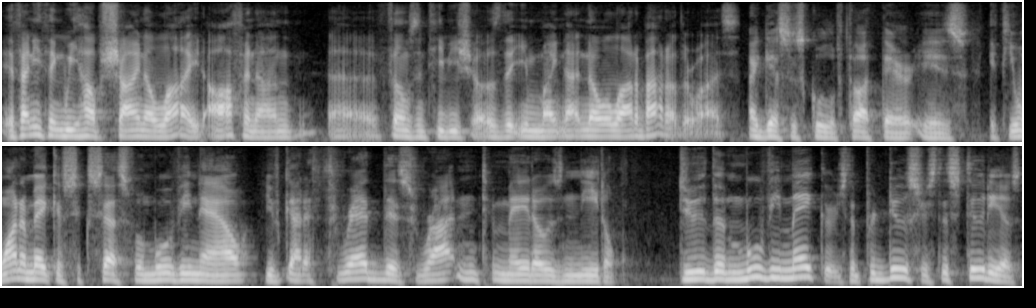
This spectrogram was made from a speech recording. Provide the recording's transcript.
if anything, we help shine a light often on uh, films and TV shows that you might not know a lot about otherwise. I guess the school of thought there is if you want to make a successful movie now, you've got to thread this Rotten Tomatoes needle. Do the movie makers, the producers, the studios,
